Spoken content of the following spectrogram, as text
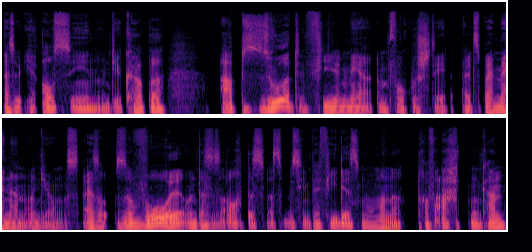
also ihr Aussehen und ihr Körper, absurd viel mehr im Fokus steht als bei Männern und Jungs. Also sowohl, und das ist auch das, was ein bisschen perfide ist, wo man darauf achten kann,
